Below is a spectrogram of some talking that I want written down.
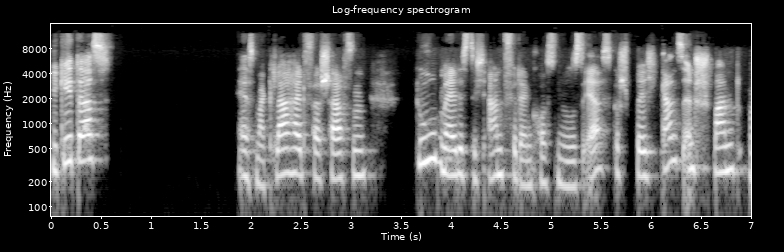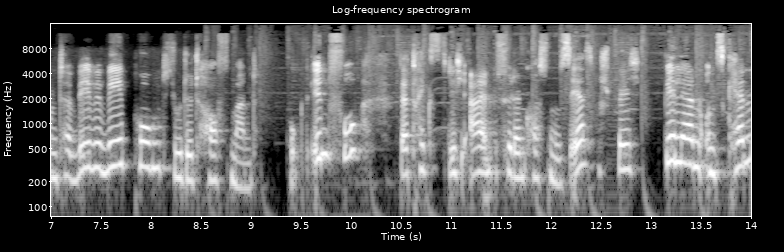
wie geht das? Erstmal Klarheit verschaffen. Du meldest dich an für dein kostenloses Erstgespräch ganz entspannt unter www.judithhoffmann.info. Da trägst du dich ein für dein kostenloses Erstgespräch. Wir lernen uns kennen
